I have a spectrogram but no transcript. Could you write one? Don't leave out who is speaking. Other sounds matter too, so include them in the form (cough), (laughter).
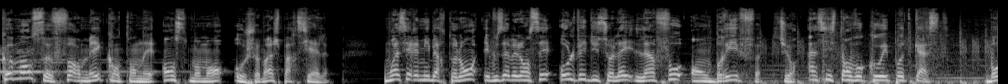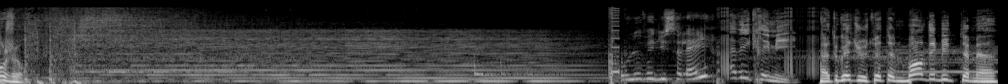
Speaker 1: Comment se former quand on est en ce moment au chômage partiel? Moi c'est Rémi Bertolon et vous avez lancé Au lever du soleil, l'info en brief sur assistants vocaux et podcast. Bonjour.
Speaker 2: Au lever du soleil?
Speaker 3: Avec Rémi.
Speaker 1: En tout cas, je vous souhaite un bon début de semaine.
